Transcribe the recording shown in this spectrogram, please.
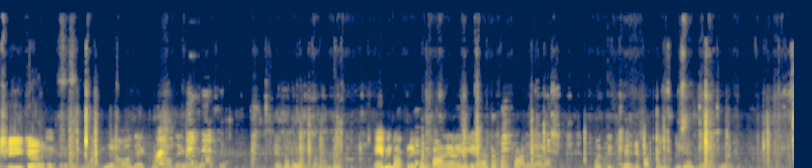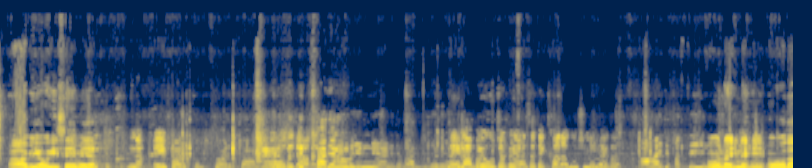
ਠੀਕ ਹੈ। ਲਿਆ ਦੇਖ ਆ ਦੇਖ ਲਓ। ਇਹ ਤਾਂ ਹੋਰ ਤਰ੍ਹਾਂ ਦਾ। ਇਹ ਵੀ ਲਾਪਰੀ ਖੜਕਾਣੇ ਵਾਲਾ ਹੀ ਹੈ। ਇਹ ਤਾਂ ਖੜਕਾਣੇ ਵਾਲਾ। ਉਹ ਤਿੱਖੇ ਜਿਹੇ ਪੱਤ ਬੁੱਟੀਆਂ ਜਿਹੀ ਆ ਗਈਆਂ ਆ ਵੀ ਉਹੀ ਸੇਮ ਹੈ ਨਾ ਇਹ ਫ਼ਰਕ ਫ਼ਰਕ ਆ। ਐ ਤਾਂ ਤਿੱਖਾ ਜਿਹਾ ਨਾ ਜਿੰਨੇ ਨਿਆਣੇ ਤੇ ਵੱਜ ਜਾਵੇ ਨਹੀਂ ਲਾਪਰੀ ਉੱਚ ਵੀ ਵੈਸੇ ਤਿੱਖਾ ਦਾ ਕੁਝ ਨਹੀਂ ਹੈਗਾ। ਆਹ ਇਹਦੇ ਪੱਤੇ ਜਿਹੇ ਉਹ ਨਹੀਂ ਨਹੀਂ ਉਹ ਉਹਦਾ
